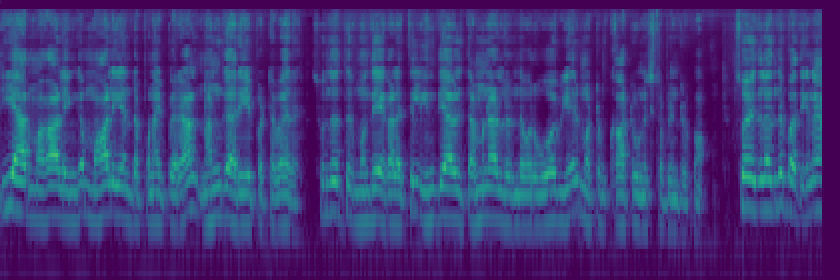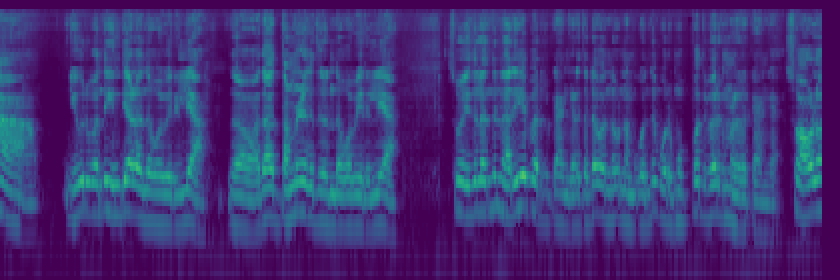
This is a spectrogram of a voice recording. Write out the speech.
டிஆர் மகாலிங்கம் மாலி என்ற புனைப்பெயரால் நன்கு அறியப்பட்டவர். சுதந்திரத்துக்கு முந்தைய காலத்தில் இந்தியாவில் தமிழ்நாட்டில் இருந்த ஒரு ஓவியர் மற்றும் கார்ட்டூனிஸ்ட் அப்படின்னு இருக்கும். ஸோ இதில் வந்து பார்த்தீங்கன்னா இவர் வந்து இந்தியாவில் இருந்த ஓவியர் இல்லையா? அதாவது தமிழகத்தில் இருந்த ஓவியர் இல்லையா? ஸோ இதில் வந்து நிறைய பேர் இருக்காங்க. கிட்டத்தட்ட வந்து நமக்கு வந்து ஒரு முப்பது பேருக்கு மேலே இருக்காங்க. ஸோ அவ்வளோ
